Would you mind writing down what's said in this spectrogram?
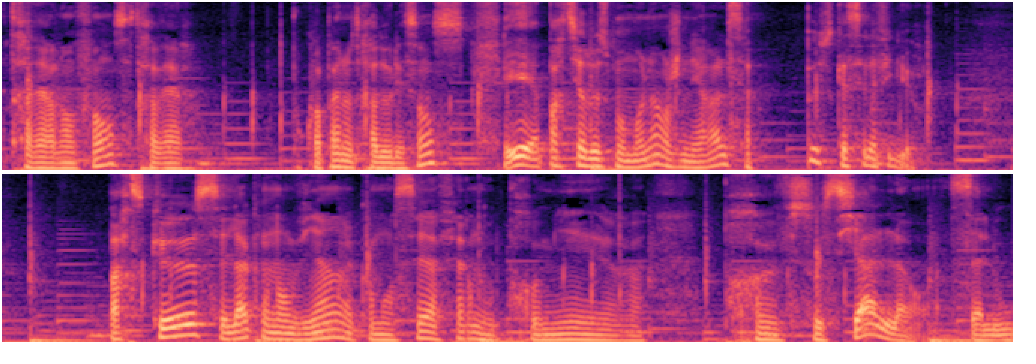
à travers l'enfance, à travers, pourquoi pas, notre adolescence. Et à partir de ce moment-là, en général, ça peut se casser la figure. Parce que c'est là qu'on en vient à commencer à faire nos premières preuves sociales, celles où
